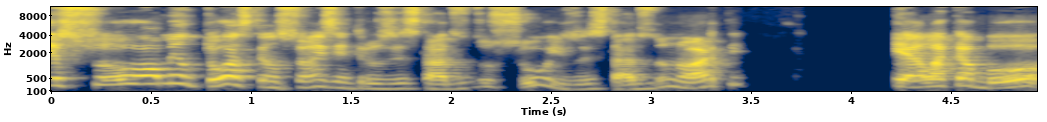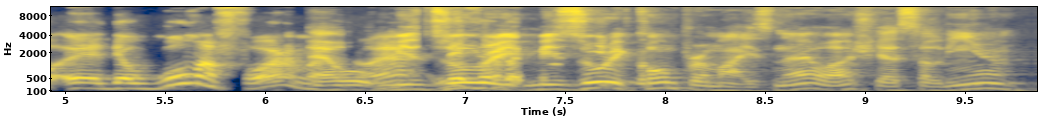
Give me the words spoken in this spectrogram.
Isso aumentou as tensões entre os estados do Sul e os estados do Norte, e ela acabou, é, de alguma forma. É o é, Missouri, Missouri Compromise, né? Eu acho que é essa linha.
